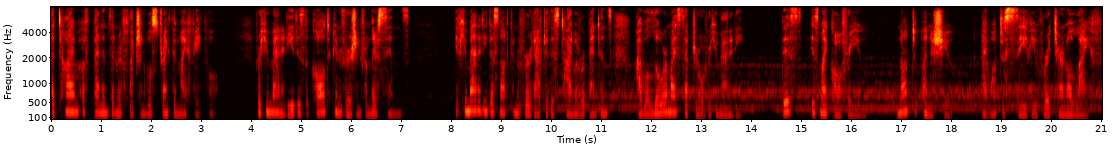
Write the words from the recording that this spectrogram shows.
A time of penance and reflection will strengthen my faithful. For humanity, it is the call to conversion from their sins. If humanity does not convert after this time of repentance, I will lower my scepter over humanity. This is my call for you, not to punish you. I want to save you for eternal life.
